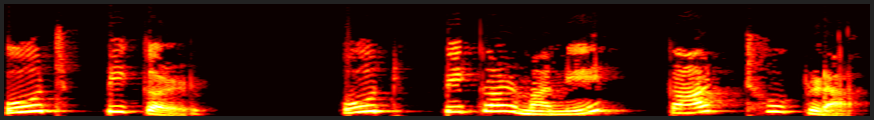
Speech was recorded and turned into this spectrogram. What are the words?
উড পিকার। উড পিকার মানে কাঠ ঠোকরা।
